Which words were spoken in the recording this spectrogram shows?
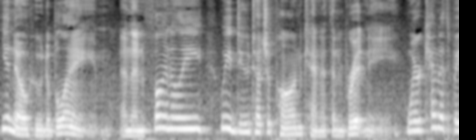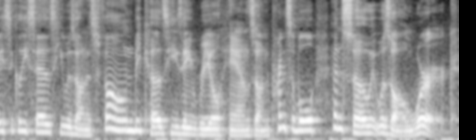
you know who to blame. And then finally, we do touch upon Kenneth and Brittany, where Kenneth basically says he was on his phone because he's a real hands-on principal, and so it was all work.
